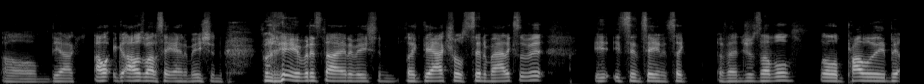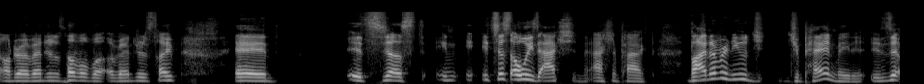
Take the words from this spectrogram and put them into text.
um, the act. I, I was about to say animation, but hey, but it's not animation. Like the actual cinematics of it, it it's insane. It's like Avengers level. Well, probably a bit under Avengers level, but Avengers type. And it's just it's just always action action packed. But i never knew J- japan made it. Is it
